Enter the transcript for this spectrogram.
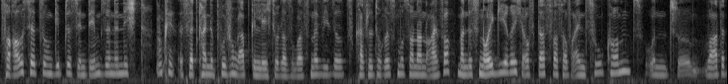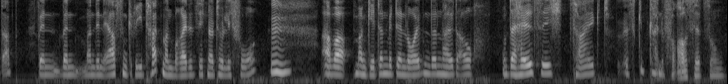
Voraussetzungen gibt es in dem Sinne nicht. Okay. Es wird keine Prüfung abgelegt oder sowas, ne, wie so zu Kassel Tourismus, sondern einfach, man ist neugierig auf das, was auf einen zukommt und äh, wartet ab. Wenn, wenn man den ersten Griet hat, man bereitet sich natürlich vor, Mhm. Aber man geht dann mit den Leuten dann halt auch, unterhält sich, zeigt. Es gibt keine Voraussetzungen.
